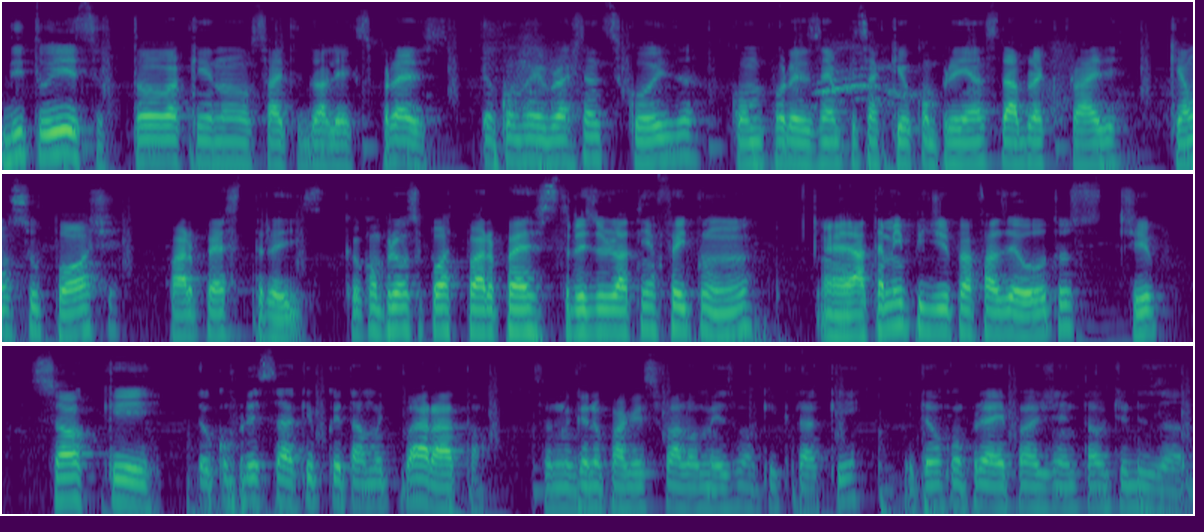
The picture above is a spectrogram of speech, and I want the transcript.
Dito isso, estou aqui no site do AliExpress. Eu comprei bastantes coisas, como por exemplo isso aqui eu comprei antes da Black Friday, que é um suporte para o PS3. Que eu comprei um suporte para o PS3, eu já tinha feito um, é, até me pediram para fazer outros, tipo. Só que eu comprei esse aqui porque tá muito barato. Ó. Se eu não me engano, eu paguei esse valor mesmo aqui que tá aqui. Então eu comprei aí pra gente estar tá utilizando.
